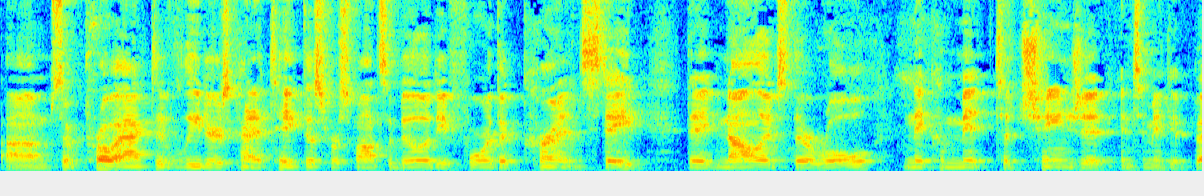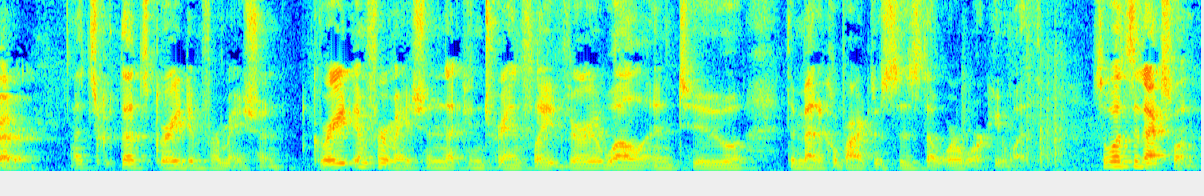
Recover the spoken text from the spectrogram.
Um, so proactive leaders kind of take this responsibility for the current state. They acknowledge their role and they commit to change it and to make it better. That's that's great information. Great information that can translate very well into the medical practices that we're working with. So what's the next one?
